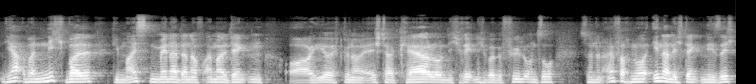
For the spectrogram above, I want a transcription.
ja, aber nicht, weil die meisten Männer dann auf einmal denken, oh, hier, ich bin ein echter Kerl und ich rede nicht über Gefühle und so, sondern einfach nur innerlich denken die sich,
